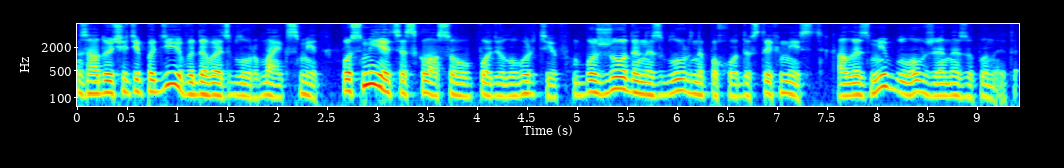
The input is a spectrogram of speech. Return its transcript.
Згадуючи ті події, видавець Блур Майк Сміт посміється з класового поділу гуртів, бо жоден із Блур не походив з тих місць, але ЗМІ було вже не зупинити.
